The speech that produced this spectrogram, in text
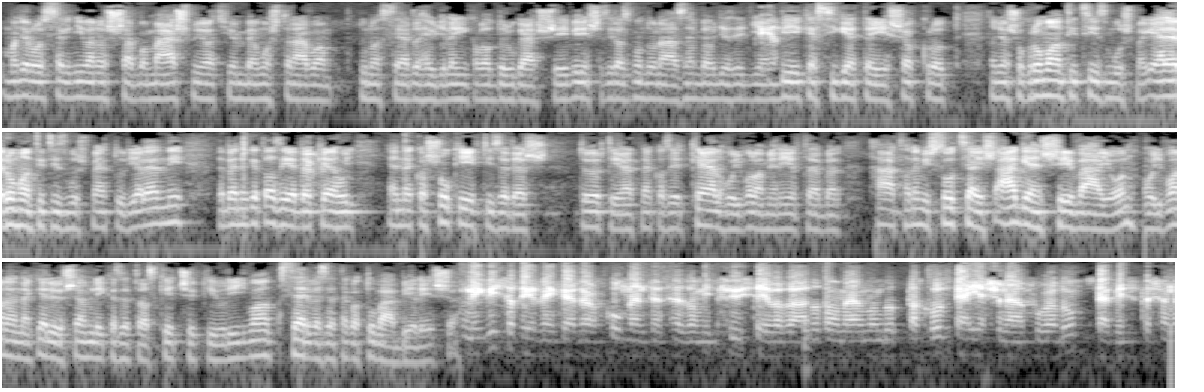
Magyarország nyilvánosságban más miatt jön be mostanában Dunaszerdahely, ugye leginkább labdarúgás révén, és azért azt gondolná az ember, hogy ez egy ilyen béke szigete, és akkor ott nagyon sok romanticizmus, meg romanticizmus meg tud jelenni, de bennünket az érdekel, hogy ennek a sok évtizedes történetnek azért kell, hogy valamilyen értelemben, hát ha nem is szociális ágensé váljon, hogy van ennek erős emlékezete, az kétségkívül így van, a szervezetnek a továbbélése. Még visszatérnék erre a kommentethez, amit fűztél a vádatom elmondottakhoz, teljesen elfogadom. Természetesen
